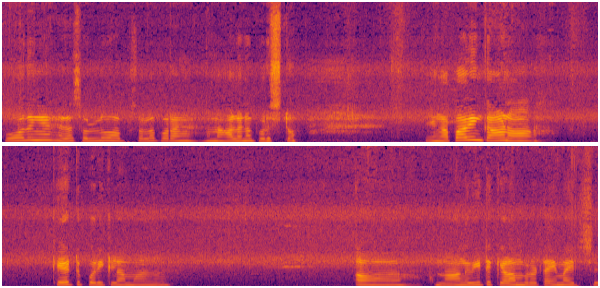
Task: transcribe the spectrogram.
போதுங்க ஏதோ சொல்லுவோம் சொல்ல போகிறாங்க நாலனா பொறிச்சிட்டோம் எங்கள் அப்பாவையும் காணோம். கேட்டு பொறிக்கலாமான்னு. நாங்கள் வீட்டுக்கு கிளம்புற டைம் ஆயிடுச்சு.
